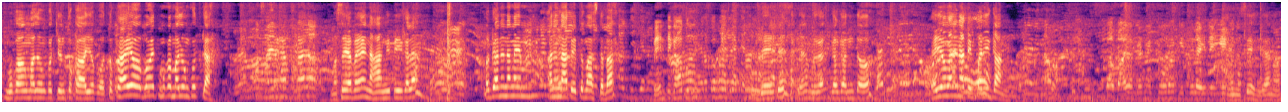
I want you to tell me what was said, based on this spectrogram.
Mukhang malungkot yung tukayo ko. Tukayo, bakit mukhang malungkot ka? Masaya ka pa ka. Masaya ba yan? Nakangiti ka lang? Magkano na ngayon, ano natin, tumaas na ba? 20 ka ako. 20? Ayan, gaganto. Eh yung ano natin, panigang. Babayan ka na itsura, kid nila hiningi. 15, yan oh.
